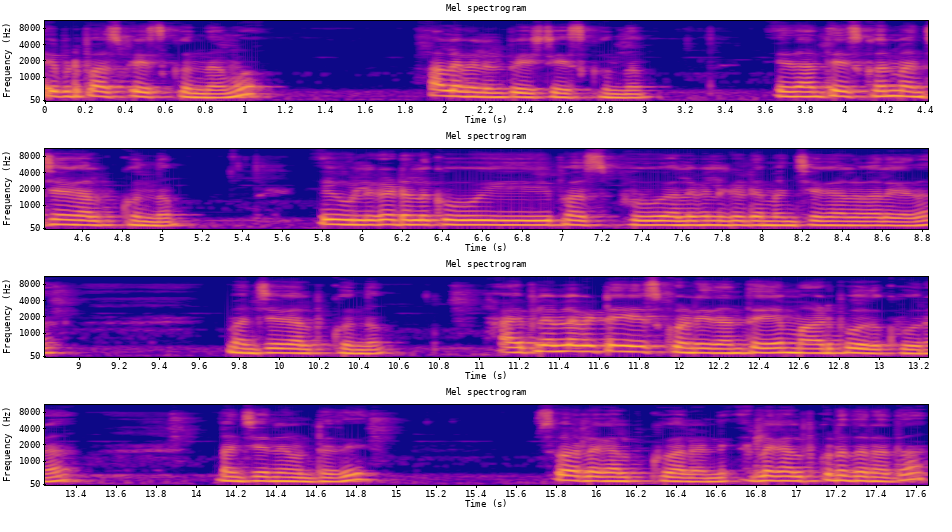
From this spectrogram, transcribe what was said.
ఇప్పుడు పసుపు వేసుకుందాము. అల్లం వెల్లుల్లి పేస్ట్ వేసుకుందాం. ఇదంతా వేసుకొని మంచిగా కలుపుకుందాం. ఈ ఉల్లిగడ్డలకు ఈ పసుపు అల్లం వెల్లిగడ్డ మంచిగా కలవాలి కదా. మంచిగా కలుపుకుందాం. హై ఫ్లేమ్లో పెట్టే వేసుకోండి. ఇదంతా ఏం మాడిపోదు కూర. మంచిగానే ఉంటుంది. సో అట్లా కలుపుకోవాలండి. అట్లా కలుపుకున్న తర్వాత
